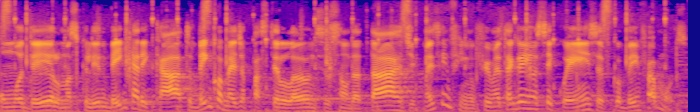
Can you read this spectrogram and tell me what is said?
um modelo masculino bem caricato, bem comédia pastelão de sessão da tarde? Mas enfim, o filme até ganhou sequência, ficou bem famoso.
